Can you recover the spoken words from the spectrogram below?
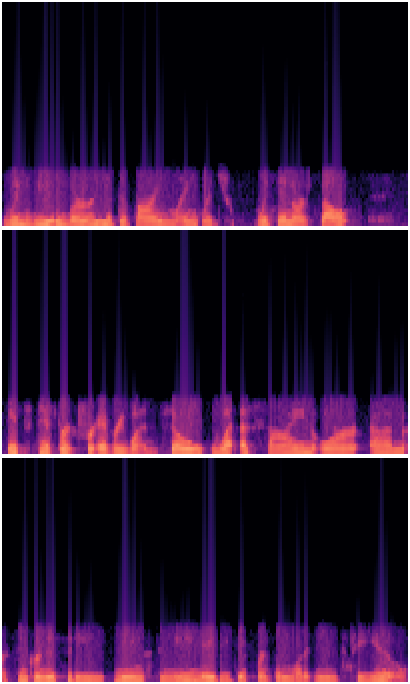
when we learn the divine language within ourselves, it's different for everyone. So what a sign or um, a synchronicity means to me may be different than what it means to you.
